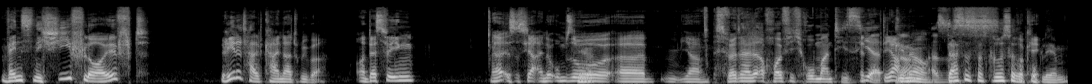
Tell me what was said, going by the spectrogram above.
Wenn es nicht schief läuft, redet halt keiner drüber. Und deswegen ja, es ist ja eine umso, ja. Äh, ja. Es wird halt auch häufig romantisiert. Ja. Genau, also das ist das größere okay. Problem.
